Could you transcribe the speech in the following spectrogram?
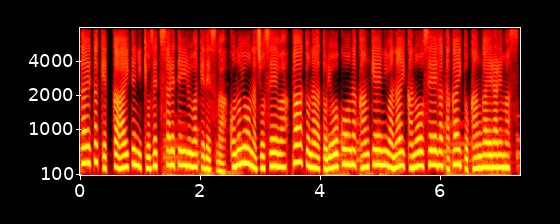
伝えた結果相手に拒絶されているわけですが、このような女性は、パートナーと良好な関係にはない可能性が高いと考えられます。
